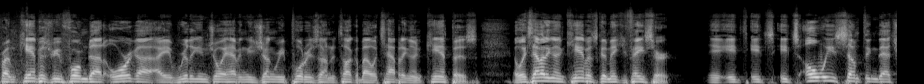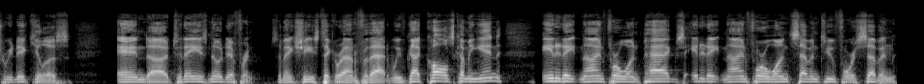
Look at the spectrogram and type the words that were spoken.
from campusreform.org. I, really enjoy having these young reporters on to talk about what's happening on campus. And what's happening on campus is going to make your face hurt. It, it, it's, it's always something that's ridiculous. And uh, today is no different. So make sure you stick around for that. We've got calls coming in 888-941-PAGS, 888-941-7247,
